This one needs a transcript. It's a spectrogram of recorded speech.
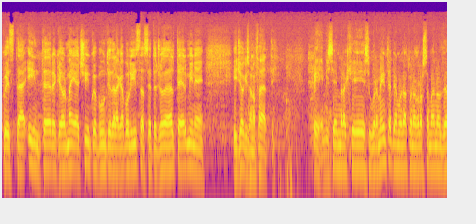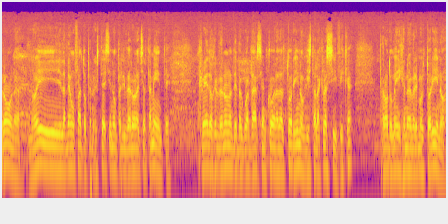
questa Inter che ormai ha 5 punti dalla capolista, a 7 giornate dal termine, i giochi sono fatti. Beh, mi sembra che sicuramente abbiamo dato una grossa mano al Verona, noi l'abbiamo fatto per noi stessi, non per il Verona certamente. Credo che il Verona debba guardarsi ancora dal Torino, vista la classifica, però domenica noi avremo il Torino,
